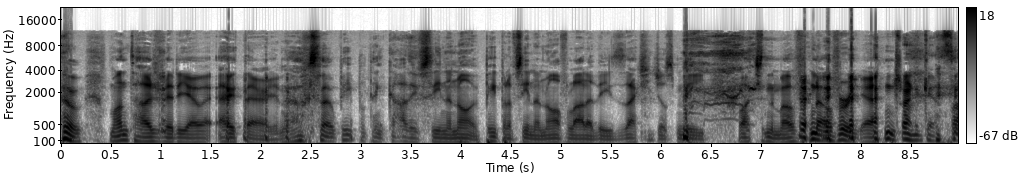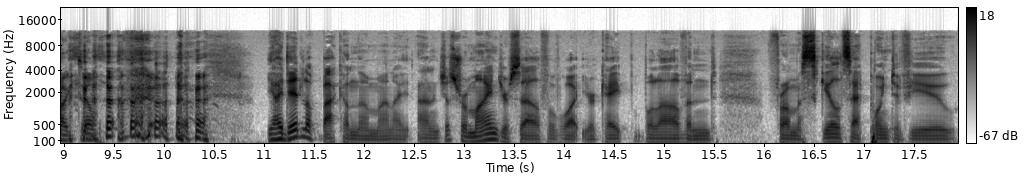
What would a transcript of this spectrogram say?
know, montage video out there, you know. So people think, God, they've seen an people have seen an awful lot of these. It's actually just me watching them over and over again. Trying to get psyched up yeah, I did look back on them and I and just remind yourself of what you're capable of and from a skill set point of view,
